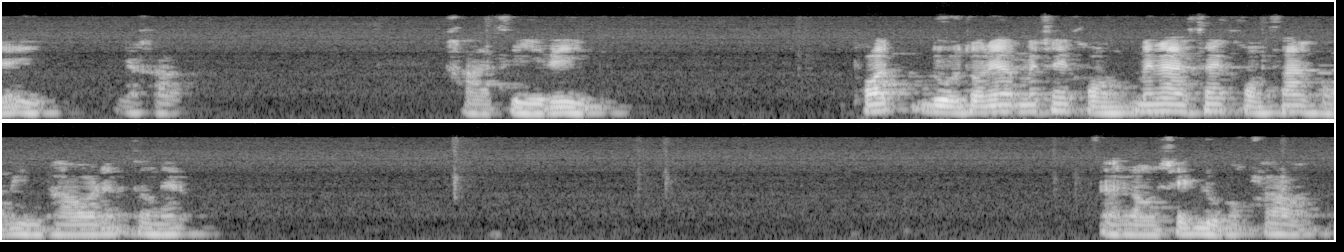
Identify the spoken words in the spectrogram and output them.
ได้อีกนะครับ ขา C ได้อีก เพราะดูตัวนี้ไม่ใช่ของไม่น่าใช่โครงสร้างของ Impulse นะตรงนี้ ลองเช็คดูคร่าวๆ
